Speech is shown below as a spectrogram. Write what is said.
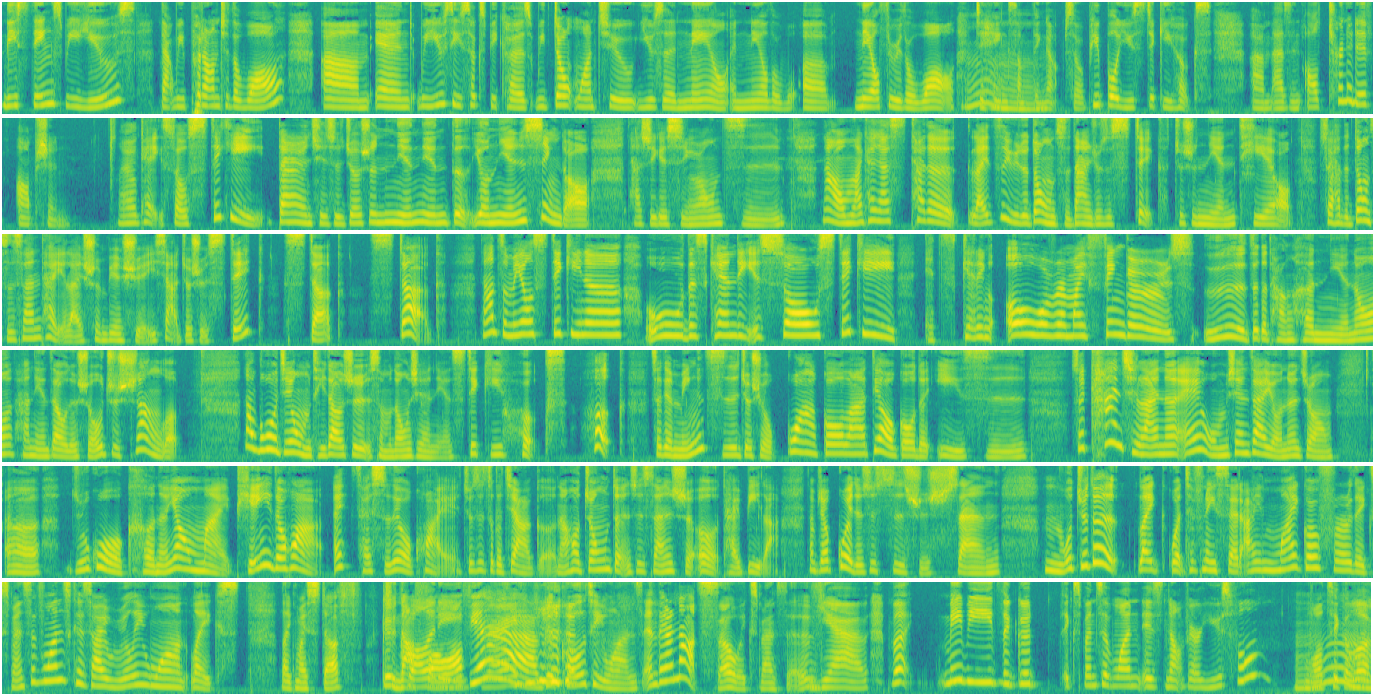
these things we use that we put onto the wall. Um, and we use these hooks because we don't want to use a nail and nail the uh, nail through the wall to hang something up. So people use sticky hooks um, as an alternative option. OK, so sticky 当然其实就是黏黏的、有粘性的哦，它是一个形容词。那我们来看一下它的来自于的动词，当然就是 stick，就是粘贴哦。所以它的动词三态也来顺便学一下，就是 stick、stuck。Stuck，那怎么用 sticky 呢？Oh, this candy is so sticky. It's getting all over my fingers. 呃，这个糖很黏哦，它粘在我的手指上了。那不过今天我们提到是什么东西很黏？Sticky hooks。Hook 这个名词就是有挂钩啦、吊钩的意思，所以看起来呢，诶，我们现在有那种呃，如果可能要买便宜的话，诶，才十六块，诶，就是这个价格。然后中等是三十二台币啦，那比较贵的是四十三。嗯，我觉得 like what Tiffany said, I might go for the expensive ones because I really want like s- like my stuff to Good not quality, fall off. Yeah, right? good quality ones, and they're not so expensive. Yeah, but maybe the good expensive one is not very useful. We'll take a look.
